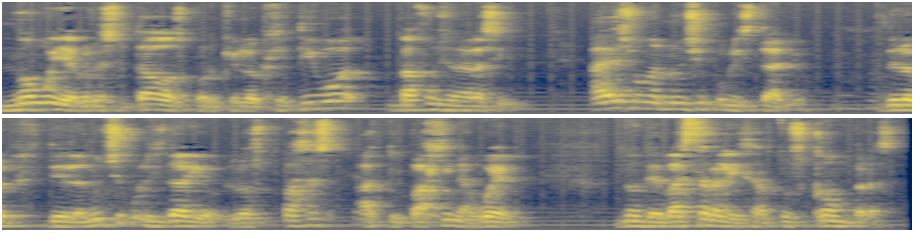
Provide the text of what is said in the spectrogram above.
no voy a ver resultados porque el objetivo va a funcionar así. Haces un anuncio publicitario. Del anuncio publicitario los pasas a tu página web donde vas a realizar tus compras.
